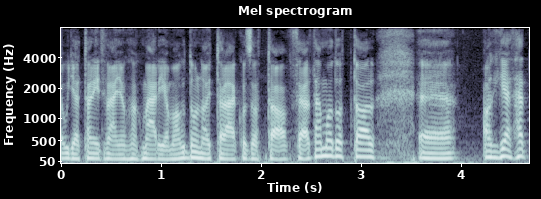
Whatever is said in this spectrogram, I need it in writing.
ugye a tanítványoknak Mária Magdolna, hogy találkozott a feltámadottal, akiket hát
